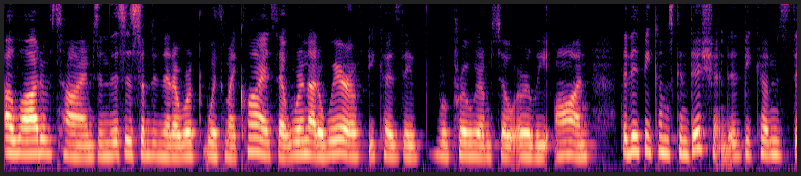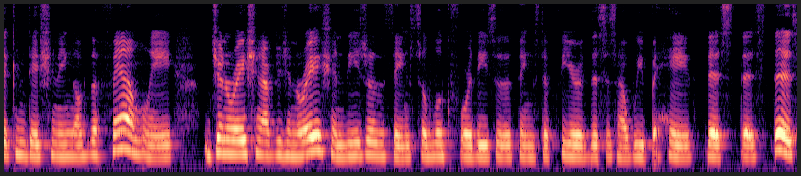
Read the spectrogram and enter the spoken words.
a lot of times, and this is something that I work with my clients that we're not aware of because they were programmed so early on that it becomes conditioned. It becomes the conditioning of the family, generation after generation. These are the things to look for. These are the things to fear. This is how we behave. This, this, this.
